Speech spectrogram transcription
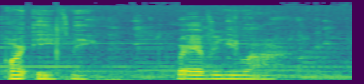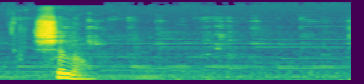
or evening, wherever you are. Shalom.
